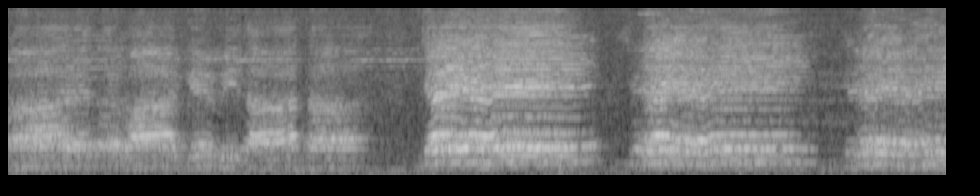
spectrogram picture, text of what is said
भारत भाग्य विधाता। जय हे जय हे जय हे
